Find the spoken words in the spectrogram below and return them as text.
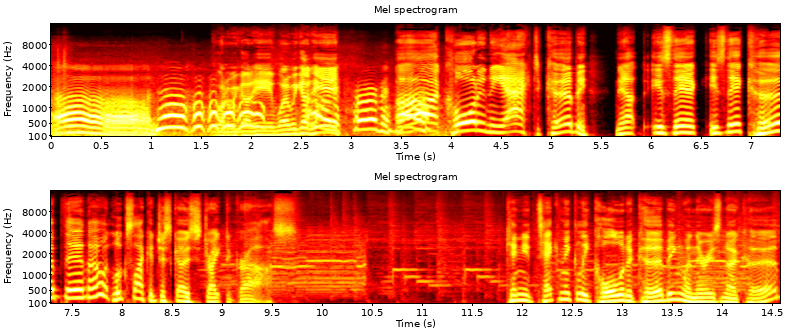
Oh no! What do we got here? What do we got Oh, here? curbing. Ah, caught in the act, curbing. Now, is there is there curb there though? It looks like it just goes straight to grass. Can you technically call it a curbing when there is no curb?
